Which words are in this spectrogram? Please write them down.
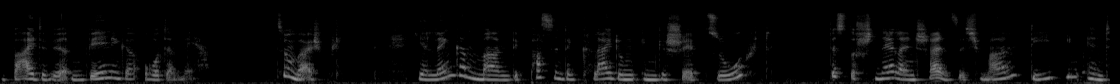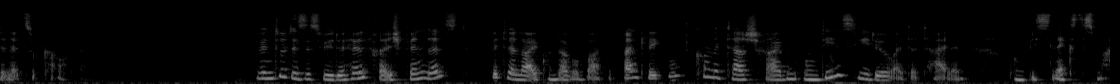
Beide werden weniger oder mehr. Zum Beispiel, je länger man die passende Kleidung im Geschäft sucht, desto schneller entscheidet sich man, die im Internet zu kaufen. Wenn du dieses Video hilfreich findest, bitte Like und Abo-Button anklicken, Kommentar schreiben und dieses Video weiter teilen. Und bis nächstes Mal.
